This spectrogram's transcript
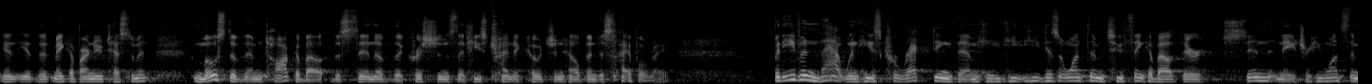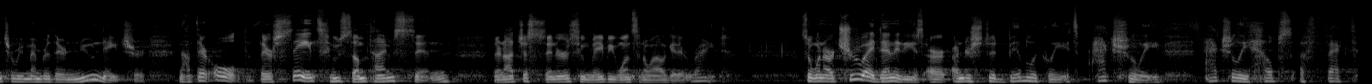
in, in, that make up our New Testament, most of them talk about the sin of the Christians that he's trying to coach and help and disciple, right? But even that, when he's correcting them, he, he, he doesn't want them to think about their sin nature. He wants them to remember their new nature, not their old. That they're saints who sometimes sin. They're not just sinners who maybe once in a while get it right. So when our true identities are understood biblically, it's actually actually helps affect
